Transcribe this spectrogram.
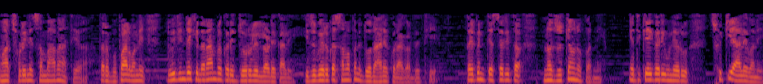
उहाँ छोडिने सम्भावना थिएन तर भूपाल भने दुई दिनदेखि नराम्रो गरी ज्वरोले लडेकाले हिजो बेलुकासम्म पनि दोधारे कुरा गर्दै थिए। तैपनि त्यसरी त नझुक्याउनु पर्ने। यदि केही गरी उनीहरू छुटिहाले भने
